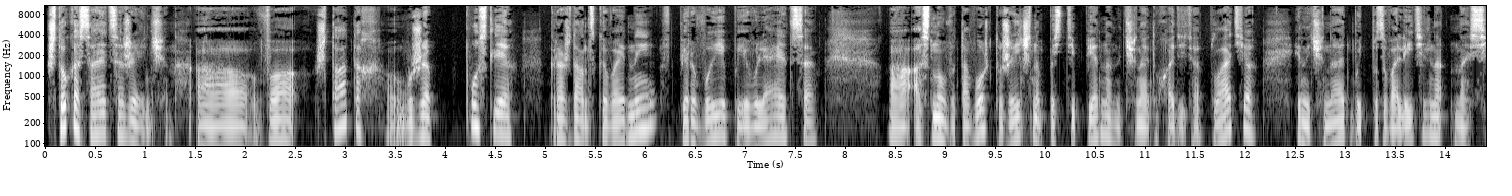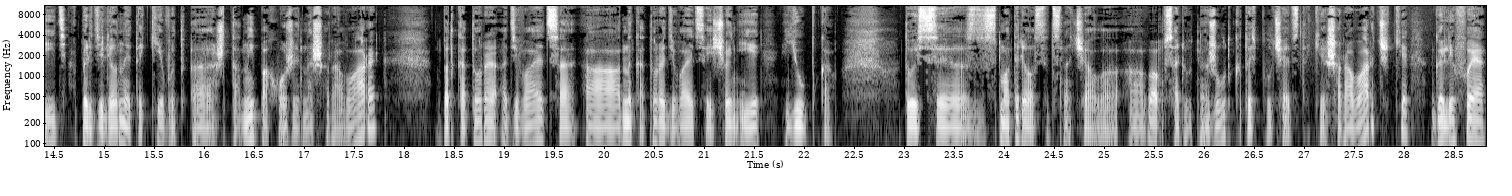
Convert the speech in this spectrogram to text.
Что касается женщин, в Штатах уже после гражданской войны впервые появляется а, основа того, что женщина постепенно начинает уходить от платья и начинает быть позволительно носить определенные такие вот а, штаны, похожие на шаровары, под которые одевается, а, на которые одевается еще и юбка. То есть э, смотрелось это сначала а, абсолютно жутко, то есть получается такие шароварчики, галифе,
